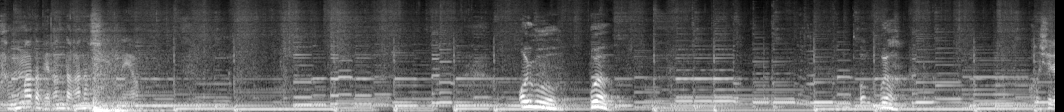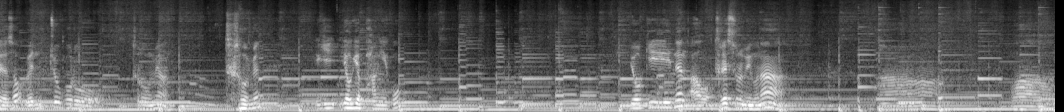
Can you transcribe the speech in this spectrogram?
방마다 베란다가 하나씩 있네요. 어이구 뭐야? 거실에서 왼쪽으로 들어오면 들어오면 여기 여기가 방이고 여기는 아 드레스룸이구나. 아, 와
